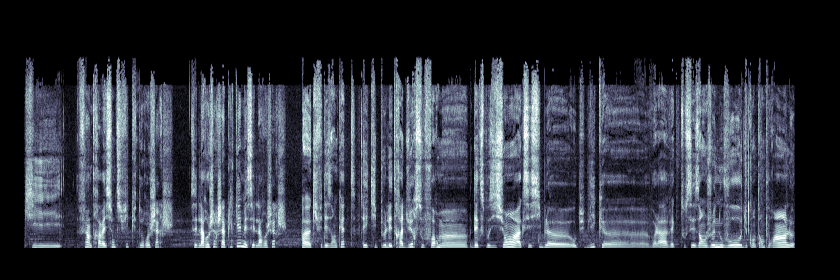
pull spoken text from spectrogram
qui fait un travail scientifique de recherche. C'est de la recherche appliquée, mais c'est de la recherche euh, qui fait des enquêtes et qui peut les traduire sous forme euh, d'exposition accessible euh, au public, voilà, avec tous ces enjeux nouveaux du contemporain, le,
